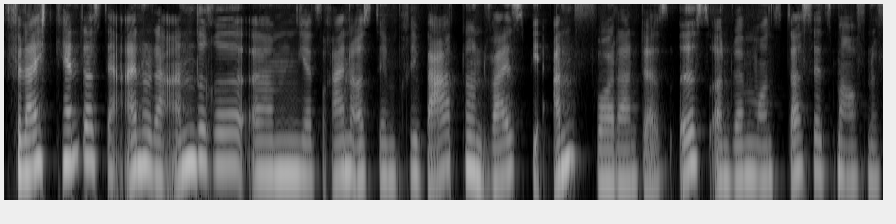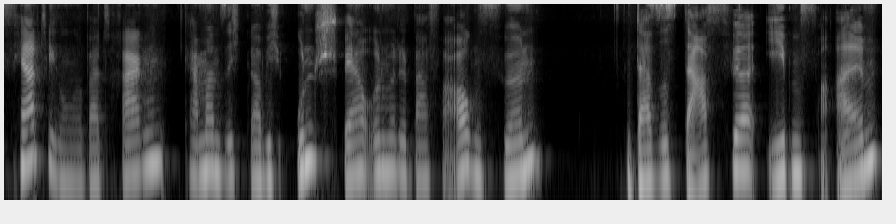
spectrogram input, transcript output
Vielleicht kennt das der ein oder andere ähm, jetzt rein aus dem Privaten und weiß, wie anfordernd das ist. Und wenn wir uns das jetzt mal auf eine Fertigung übertragen, kann man sich, glaube ich, unschwer unmittelbar vor Augen führen, dass es dafür eben vor allem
